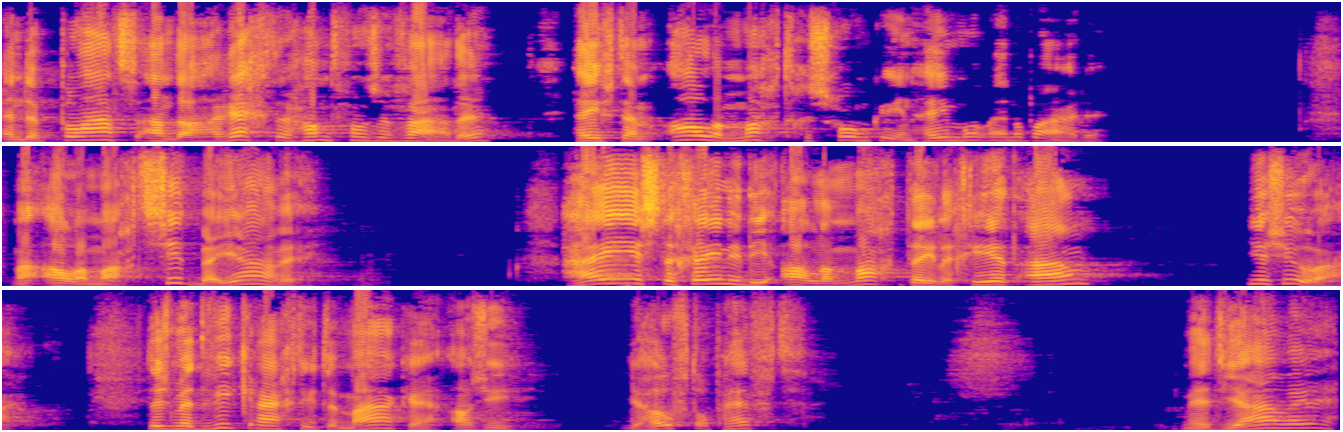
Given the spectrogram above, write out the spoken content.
en de plaats aan de rechterhand van zijn vader, heeft hem alle macht geschonken in hemel en op aarde. Maar alle macht zit bij Yahweh. Hij is degene die alle macht delegeert aan Yeshua. Dus met wie krijgt u te maken als u je hoofd opheft? met Yahweh,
